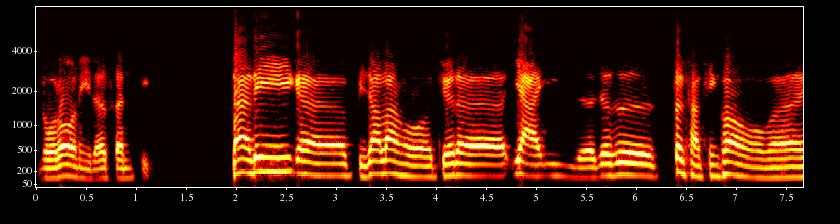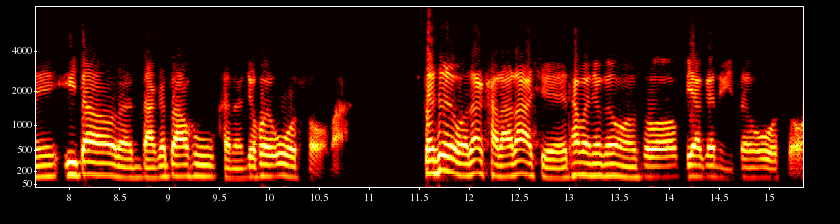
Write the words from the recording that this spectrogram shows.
裸露你的身体。那另一个比较让我觉得讶异的，就是正常情况，我们遇到人打个招呼，可能就会握手嘛。但是我在卡达大学，他们就跟我说不要跟女生握手，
